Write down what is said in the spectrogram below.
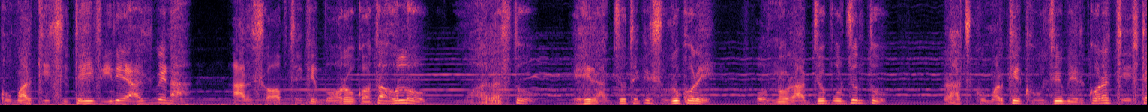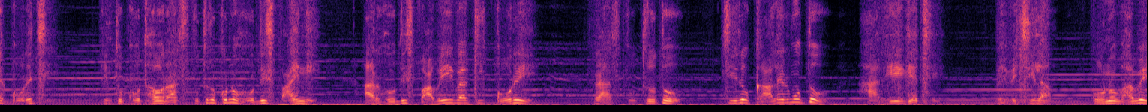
কুমার কিছুতেই ফিরে আসবে না। আর সব থেকে বড় কথা হলো, মহারাজ তো এই রাজ্য থেকে শুরু করে অন্য রাজ্য পর্যন্ত রাজকুমারকে খুঁজে বের করার চেষ্টা করেছি। কিন্তু কোথাও রাজপুত্র কোনো হদিশ পায়নি। আর হদিশ পাবেই বা কি করে? রাজপুত্র তো চিরকালের মতো হারিয়ে গেছে। ভেবেছিলাম কোনোভাবে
